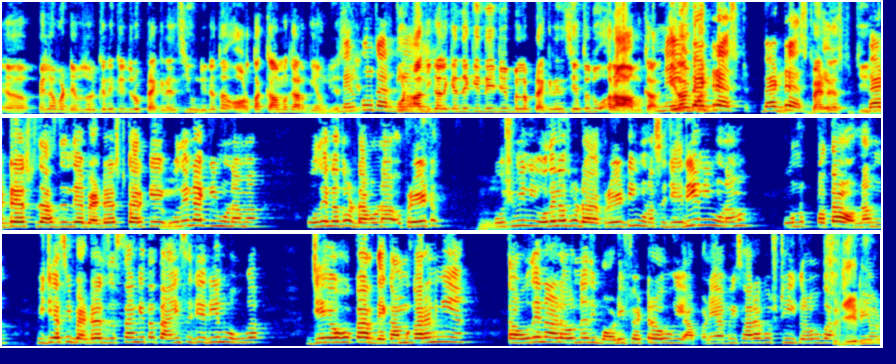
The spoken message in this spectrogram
ਅਹ, ਪਹਿਲਾਂ ਵੱਡੇ ਬਜ਼ੁਰਗ ਕਹਿੰਦੇ ਕਿ ਜਦੋਂ ਪ੍ਰੈਗਨੈਂਸੀ ਹੁੰਦੀ ਨਾ ਤਾਂ ਔਰਤਾਂ ਕੰਮ ਕਰਦੀਆਂ ਹੁੰਦੀਆਂ ਸੀ ਬਿਲਕੁਲ ਕਰਦੀਆਂ ਹੁਣ ਅੱਜ ਕੱਲ ਕਹਿੰਦੇ ਕਿ ਨਹੀਂ ਜੇ ਮਤਲਬ ਪ੍ਰੈਗਨੈਂਸੀ ਹੈ ਤਾਂ ਤੂੰ ਆਰਾਮ ਕਰ। ਨਹੀਂ ਵੀ ਬੈੱਡ ਫਰਕ- rest bed rest bed rest, ਜੀ, ਬੈੱਡ ਰੈਸਟ ਦੱਸ ਦਿੰਦੇ ਆ ਬੈੱਡ ਰੈਸਟ ਕਰਕੇ ਉਹਦੇ ਨਾਲ ਕੀ ਹੋਣਾ ਵਾ? ਉਹਦੇ ਨਾਲ ਤੁਹਾਡਾ ਹੋਣਾ ਆਪਰੇਟ ਕੁਝ ਵੀ ਨਹੀਂ ਉਹਦੇ ਨਾਲ ਤੁਹਾਡਾ ਆਪਰੇਟ ਹੀ ਹੋਣਾ ਸਰਜਰੀਅਨ ਹੀ ਹੋਣਾ ਵਾ। ਉਹਨੂੰ ਪਤਾ ਉਹਨਾਂ ਨੂੰ ਵੀ ਜੇ ਅਸੀਂ ਬੈੱਡ ਰੈਸਟ ਦੱਸਾਂਗੇ ਤਾਂ ਤਾਂ ਹੀ ਸਰਜਰੀਅਨ ਹੋਊਗਾ। ਜੇ ਉਹ ਘਰ ਦੇ ਕੰਮ ਕਰਨਗੀਆਂ ਤਾਂ ਉਹਦੇ ਨਾਲ ਉਹਨਾਂ ਦੀ ਬਾਡੀ ਫਿੱਟ ਰਹੂਗੀ ਆਪਣੇ ਆਪ ਹੀ ਸਾਰਾ ਕੁਝ ਠੀਕ ਰਹੂਗਾ। ਸਰਜਰੀਅਨ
